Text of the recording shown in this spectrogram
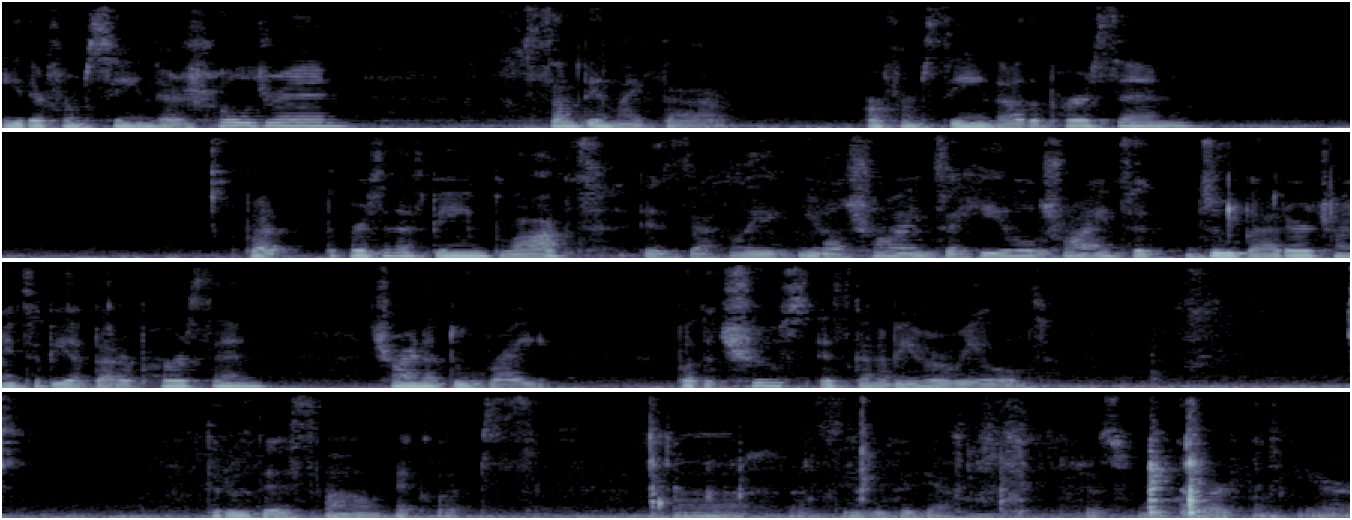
either from seeing their children, something like that, or from seeing the other person but the person that's being blocked is definitely you know trying to heal trying to do better trying to be a better person trying to do right. But the truth is going to be revealed through this um, eclipse. Uh, let's see we could get just one card from here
